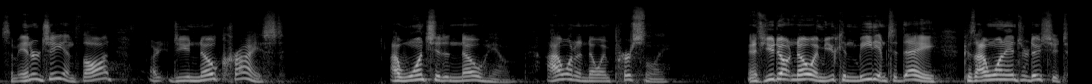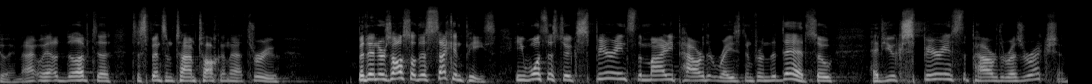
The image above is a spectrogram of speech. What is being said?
some energy and thought. Are, do you know Christ? I want you to know him. I want to know him personally. And if you don't know him, you can meet him today because I want to introduce you to him. I'd love to, to spend some time talking that through. But then there's also this second piece. He wants us to experience the mighty power that raised him from the dead. So, have you experienced the power of the resurrection?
